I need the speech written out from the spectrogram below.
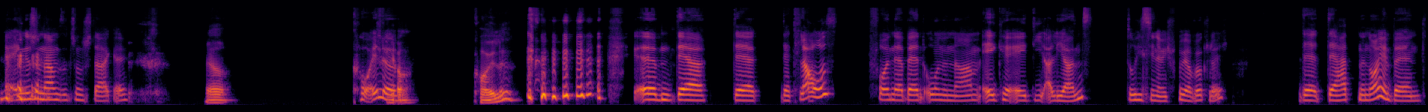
Ja, englische Namen sind schon stark, ey. Ja. Keule. Ja. Keule? ähm, der, der, der Klaus von der Band ohne Namen, aka Die Allianz, so hieß sie nämlich früher wirklich, der, der hat eine neue Band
